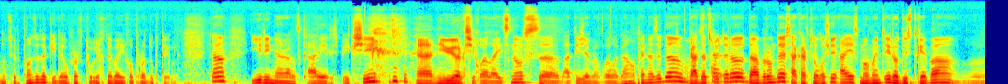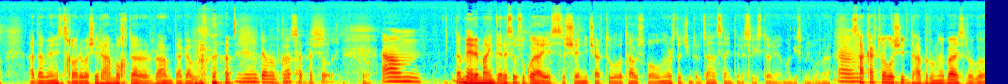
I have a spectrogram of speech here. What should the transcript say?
ემოციურ ფონზე და კიდევ უფრო რთული ხდება იყო პროდუქტიული. და ირინა რაღაც კარიერის პიკში ნიუ-იორკში ნიუ-იორკში ყველა იცნობს ატიჟება ყველა გამოფენაზე და გადაწყვიტე რომ დაბრუნდე საქართველოში. აი ეს მომენტი როდის დგება ადამიანის ცხოვრებაში რა მოხდა რამ დაგაბრუნა ნუ დამობრუნა საქართველოში? ამ და მე მე მაინტერესებს უკვე აი ეს შენი ჩართულობა თავისუფალ უნივერსიტეტში, იმიტომ რომ ძალიან საინტერესო ისტორია მაგის მიღება, მაგრამ საქართველოში დაბრუნება ეს როგორ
